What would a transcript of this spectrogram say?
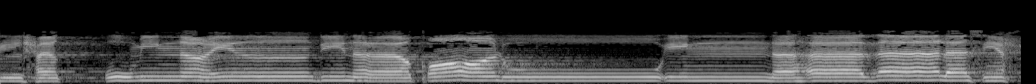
الحق من عندنا قالوا إن هذا لسحر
